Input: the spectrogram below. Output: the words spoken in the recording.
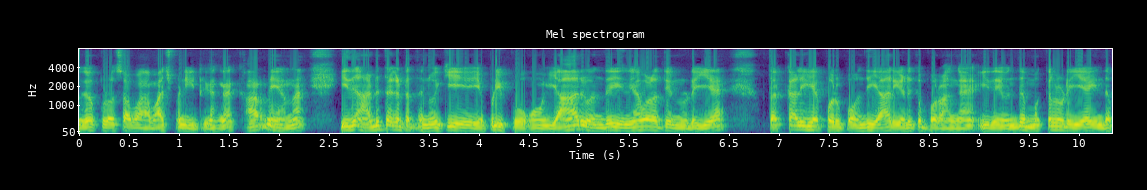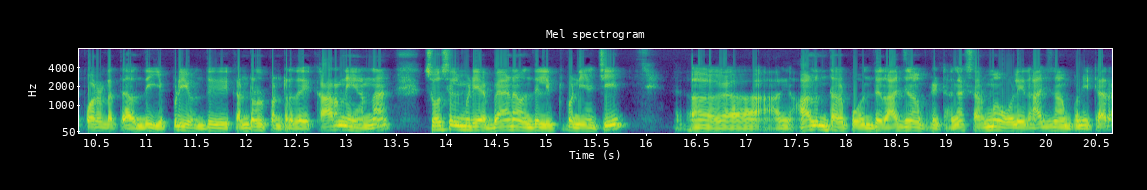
மிக க்ளோஸாக வாட்ச் பண்ணிக்கிட்டு இருக்காங்க காரணம் என்ன? இது அடுத்த கட்டத்தை நோக்கி எப்படி போகும்? யார் வந்து நேபாளத்தினுடைய தற்காலிக பொறுப்பை வந்து யார் எடுக்க போகிறாங்க இது வந்து மக்களுடைய இந்த போராட்டத்தை வந்து எப்படி வந்து கண்ட்ரோல் பண்ணுறது காரணம் என்ன சோஷியல் மீடியா பேனை வந்து லிஃப்ட் பண்ணியாச்சு. ஆளும் தரப்பு வந்து ராஜினாமா பண்ணிட்டாங்க. சர்மா ஓலி ராஜினாமா பண்ணிட்டார்.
